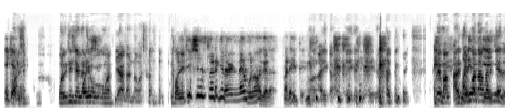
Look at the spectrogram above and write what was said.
ඒක පොලිටිසිල්ල Policy- උමත් තියාගන්නවා. පොලිටේෂන්ස්ලට කෙලවෙන්න මොනව කර මට හිතේ මං අර මට කතා ඒක- කරන්නේද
